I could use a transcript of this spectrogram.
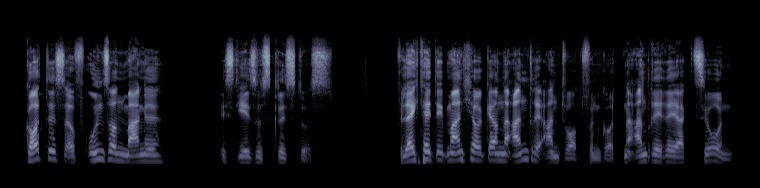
Gottes auf unseren Mangel ist Jesus Christus. Vielleicht hätte mancher gerne eine andere Antwort von Gott, eine andere Reaktion.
